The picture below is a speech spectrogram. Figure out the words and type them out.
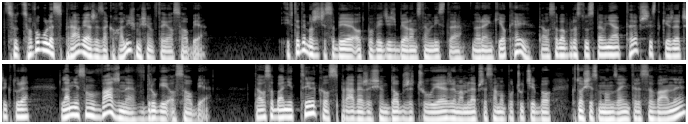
co, co w ogóle sprawia, że zakochaliśmy się w tej osobie. I wtedy możecie sobie odpowiedzieć, biorąc tę listę do ręki: OK, ta osoba po prostu spełnia te wszystkie rzeczy, które dla mnie są ważne w drugiej osobie. Ta osoba nie tylko sprawia, że się dobrze czuję, że mam lepsze samopoczucie, bo ktoś jest mną zainteresowany,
